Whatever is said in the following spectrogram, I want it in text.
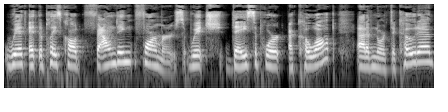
with at the place called Founding Farmers, which they support a co-op out of North Dakota.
